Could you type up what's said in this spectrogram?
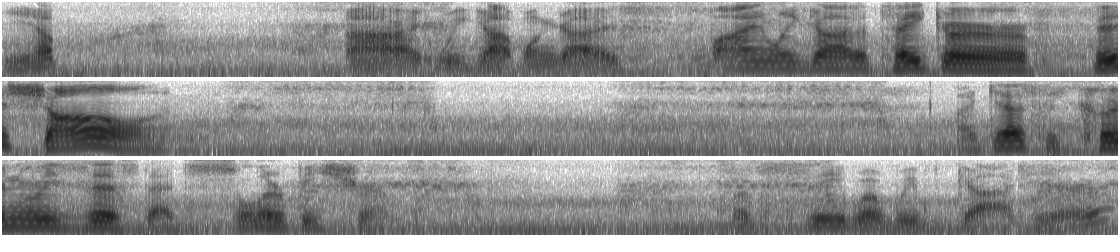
Yep. All right, we got one, guys. Finally got a taker. Fish on. I guess he couldn't resist that slurpy shrimp. Let's see what we've got here.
